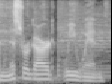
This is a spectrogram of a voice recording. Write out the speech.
in this regard, we win.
